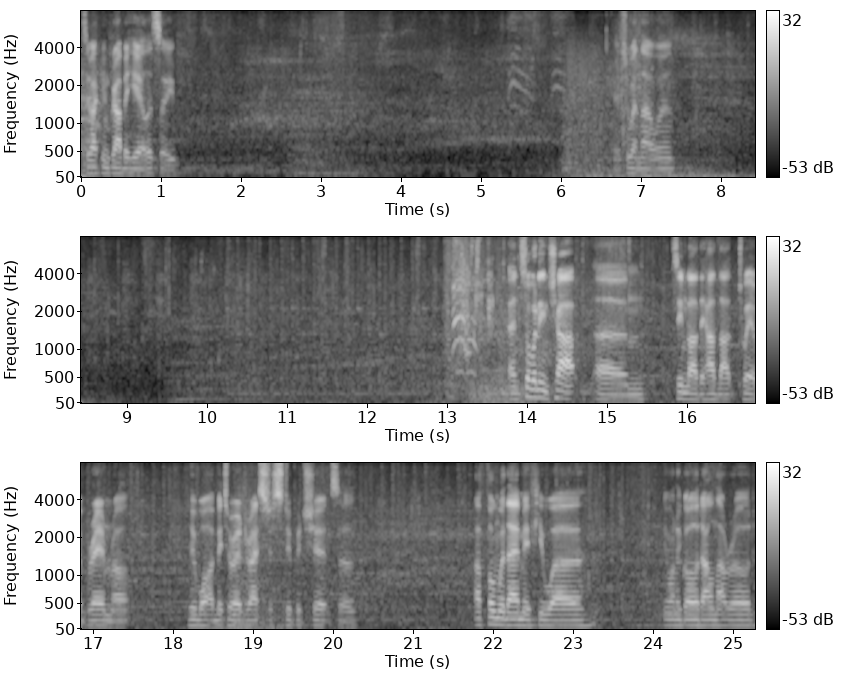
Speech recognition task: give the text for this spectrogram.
See if I can grab it here. Let's see. She went that way. And someone in chat um, seemed like they had that Twitter brain rot who wanted me to address just stupid shit, so have fun with them if you uh you want to go down that road.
